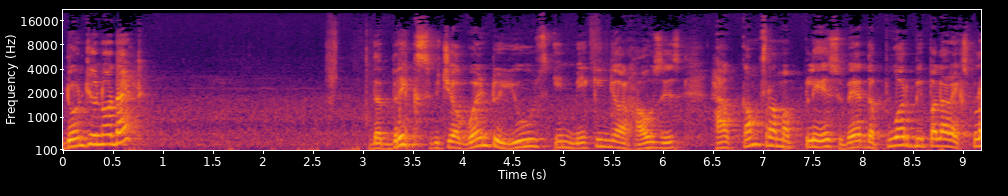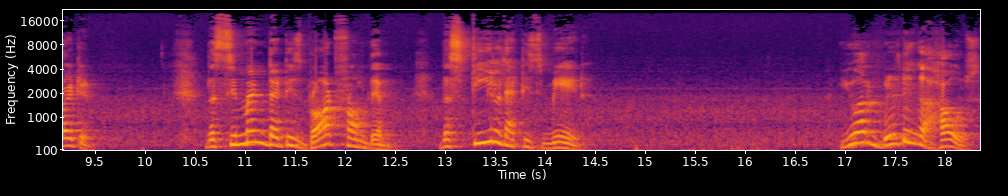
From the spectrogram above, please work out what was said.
Don't you know that? The bricks which you are going to use in making your houses have come from a place where the poor people are exploited. The cement that is brought from them, the steel that is made. you are building a house.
